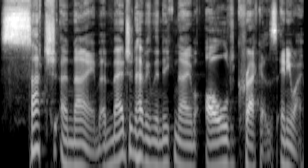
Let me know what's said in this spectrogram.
such a name. Imagine having the nickname Old Crackers. Anyway,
